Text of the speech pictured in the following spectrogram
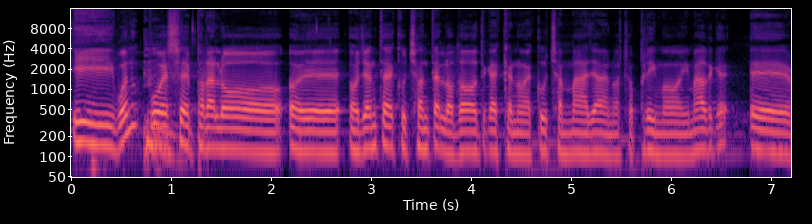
Y bueno, pues eh, para los eh, oyentes, escuchantes, los dos o tres que nos escuchan más allá de nuestros primos y madres, eh,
